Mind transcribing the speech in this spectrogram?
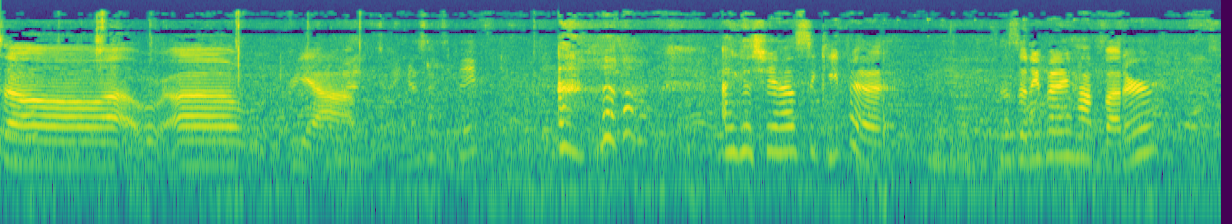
so, uh, yeah. I guess that's a pay. I guess she has to keep it. Does anybody have butter?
